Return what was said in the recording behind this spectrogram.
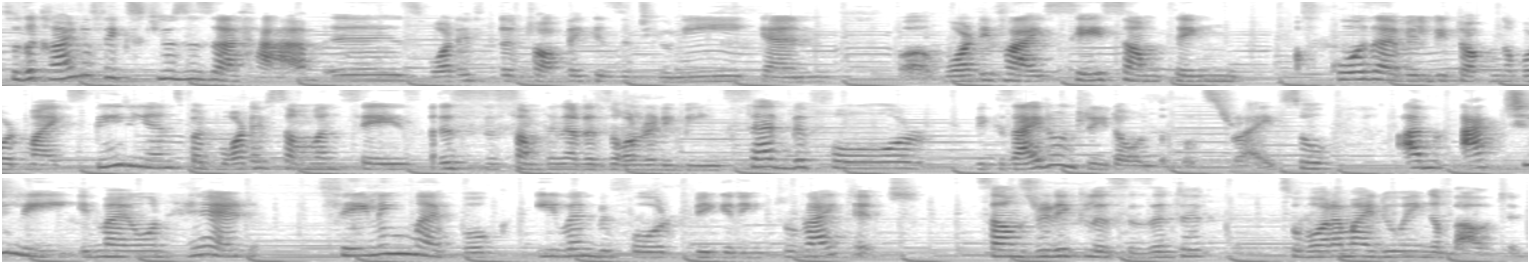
So the kind of excuses I have is what if the topic isn't unique? And uh, what if I say something? Of course I will be talking about my experience but what if someone says this is something that has already been said before? Because I don't read all the books right? So I'm actually in my own head failing my book even before beginning to write it. Sounds ridiculous isn't it? So what am I doing about it?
